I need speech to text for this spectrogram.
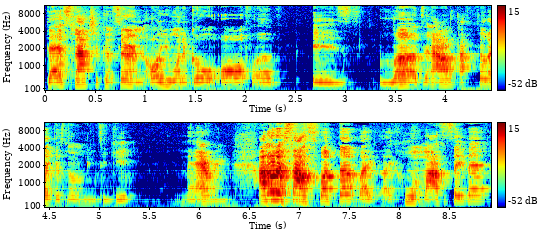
that's not your concern, all you want to go off of is love, then I, don't, I feel like there's no need to get married. I know that sounds fucked up. Like, like who am I to say that?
